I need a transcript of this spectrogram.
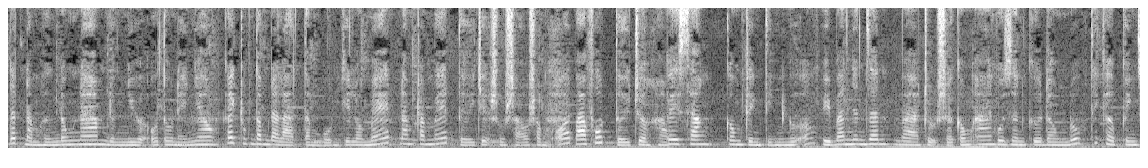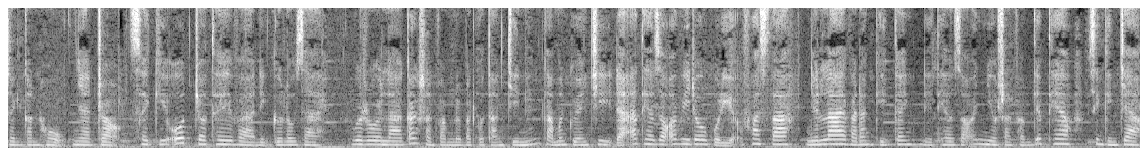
Đất nằm hướng đông nam, đường nhựa ô tô né nhau, cách trung tâm Đà Lạt tầm 4 km, 500 m tới chợ số 6 Sầm Uất, 3 phút tới trường học, cây xăng, công trình tín ngưỡng, ủy ban nhân dân và trụ sở công an, khu dân cư đông đúc thích hợp kinh doanh căn hộ, nhà trọ, xe kiosk cho thuê và định cư lâu dài. Vừa rồi là các sản phẩm nổi bật của tháng 9. Cảm ơn quý anh chị đã theo dõi video của Đĩa Fasta. Nhớ like và đăng ký kênh để theo dõi nhiều sản phẩm tiếp theo. Xin kính chào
